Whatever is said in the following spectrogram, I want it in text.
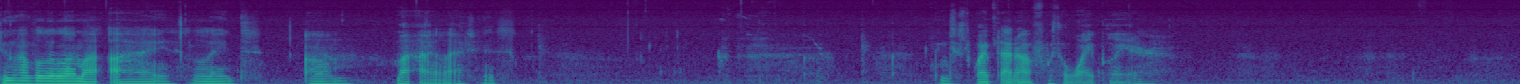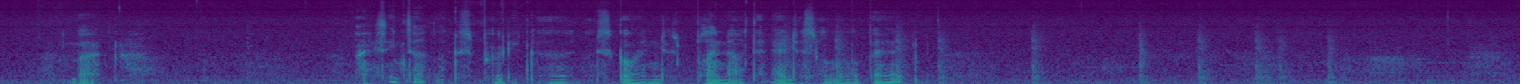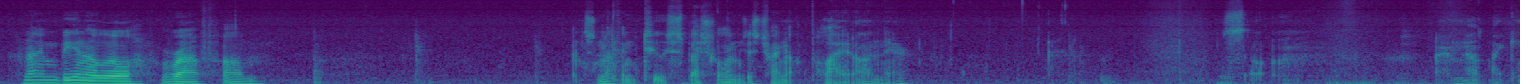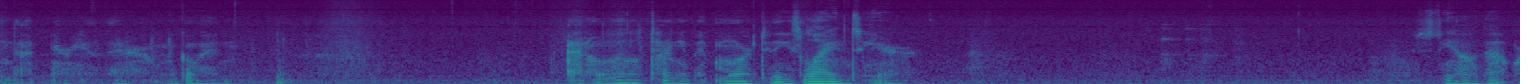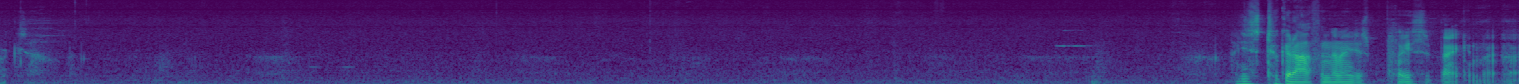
Do have a little on my eyelids, um, my eyelashes. can just wipe that off with a wipe later. But I think that looks pretty good. Let's go ahead and just blend out the edges a little bit. I'm being a little rough. Um, it's nothing too special. I'm just trying to apply it on there. So, I'm not liking that area there. I'm to go ahead and add a little tiny bit more to these lines here. See how that works out. I just took it off and then I just placed it back in my eye.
